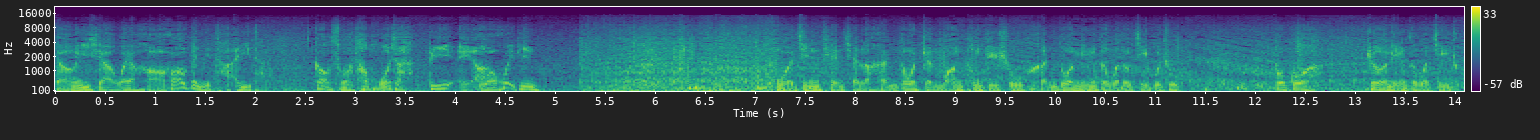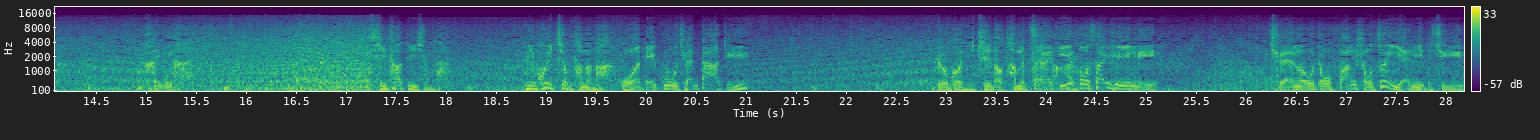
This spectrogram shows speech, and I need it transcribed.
等一下，我要好好跟你谈一谈。告诉我他活着。B A R，我会拼。我今天签了很多阵亡通知书，很多名字我都记不住，不过这名字我记住了。很遗憾，其他弟兄呢？你会救他们吗？我得顾全大局。如果你知道他们在在敌后三十英里，全欧洲防守最严密的区域，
